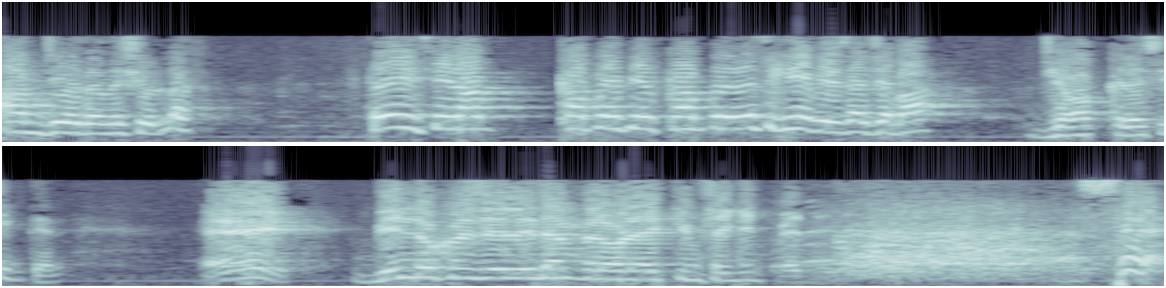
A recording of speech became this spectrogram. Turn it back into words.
Amcaya danışırlar. Hey selam yapıp kampına nasıl gidebiliriz acaba? Cevap klasiktir. Hey 1950'den beri oraya kimse gitmedi. Sene.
